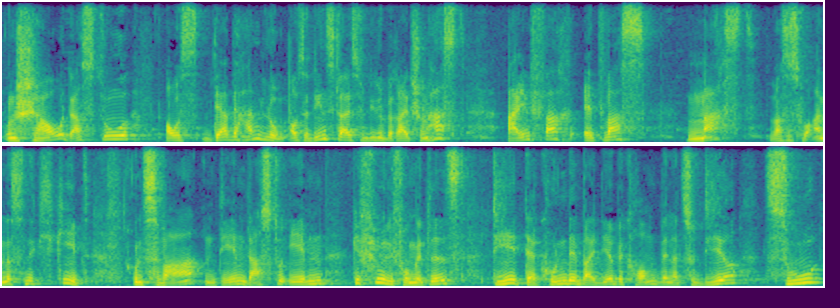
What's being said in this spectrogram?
und schau, dass du aus der Behandlung, aus der Dienstleistung, die du bereits schon hast, einfach etwas machst, was es woanders nicht gibt. Und zwar indem, dass du eben Gefühle vermittelst, die der Kunde bei dir bekommt, wenn er zu dir zu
